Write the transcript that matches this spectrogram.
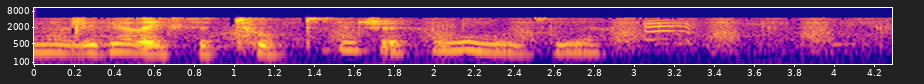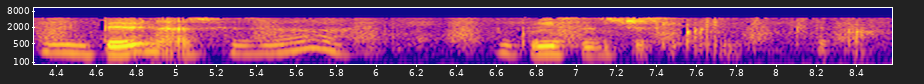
Oh, Olivia likes to tug, doesn't she? Oh dear. And Bernard as well. Grace is just lying to the back.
